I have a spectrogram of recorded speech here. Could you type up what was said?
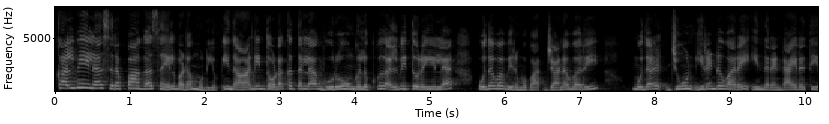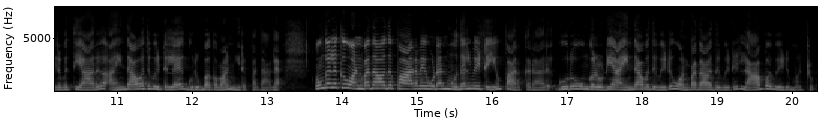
கல்வியில் சிறப்பாக செயல்பட முடியும். இந்த ஆண்டின் தொடக்கத்தில் குரு உங்களுக்கு கல்வித்துறையில் உதவ விரும்புவார். ஜனவரி முதல் ஜூன் இரண்டு வரை இந்த ரெண்டாயிரத்தி இருபத்தி ஆறு ஐந்தாவது வீட்டில் குரு பகவான் இருப்பதால். உங்களுக்கு ஒன்பதாவது பார்வையுடன் முதல் வீட்டையும் பார்க்கிறாரு. குரு உங்களுடைய ஐந்தாவது வீடு ஒன்பதாவது வீடு லாப வீடு மற்றும்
